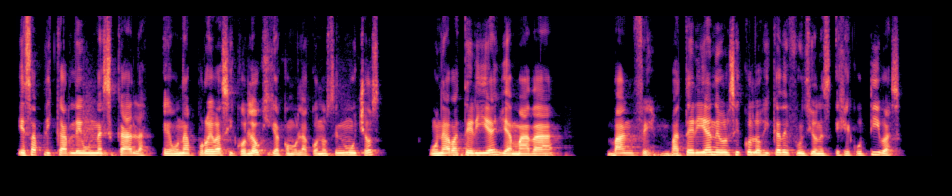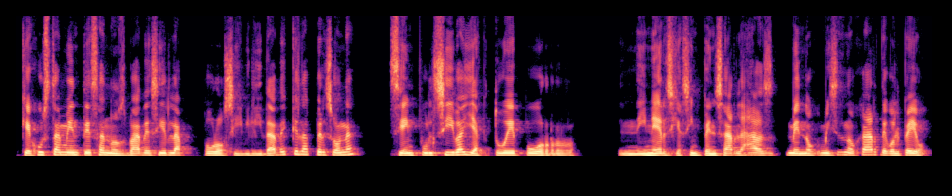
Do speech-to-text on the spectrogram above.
es aplicarle una escala, eh, una prueba psicológica, como la conocen muchos, una batería llamada BANFE, Batería Neuropsicológica de Funciones Ejecutivas, que justamente esa nos va a decir la posibilidad de que la persona sea impulsiva y actúe por inercia, sin pensarla, ah, me, me hice enojar, te golpeo.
